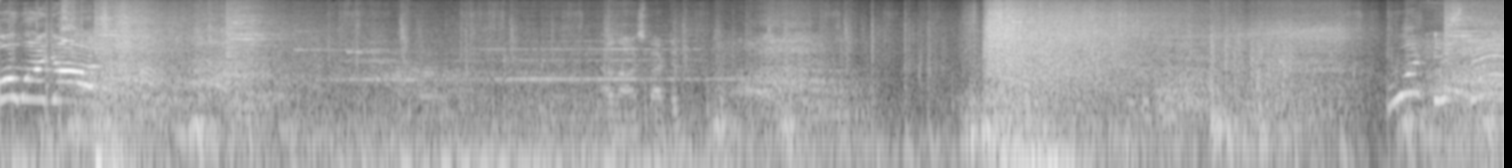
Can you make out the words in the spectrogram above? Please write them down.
Oh my god! That was unexpected. What is that?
